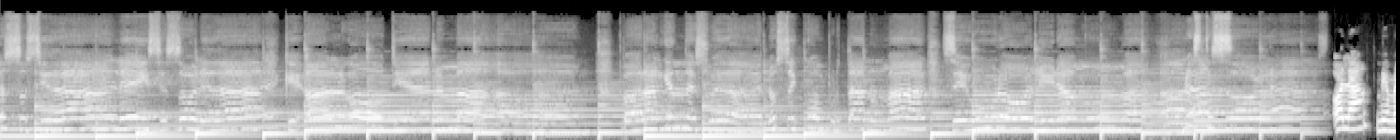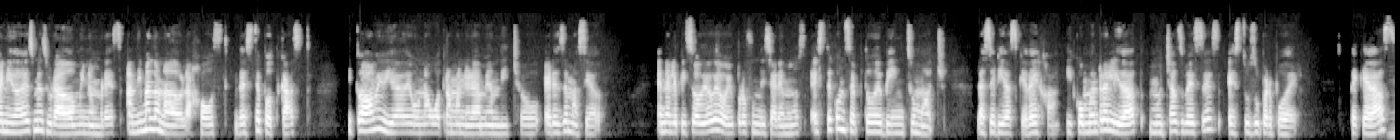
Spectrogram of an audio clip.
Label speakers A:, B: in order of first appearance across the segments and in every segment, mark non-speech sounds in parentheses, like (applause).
A: La sociedad le dice a soledad que algo tiene mal. Para alguien de su edad no se comporta normal, seguro le irá muy mal. No estás sola.
B: Hola, bienvenido a Desmesurado. Mi nombre es Andy Maldonado, la host de este podcast. Y toda mi vida de una u otra manera me han dicho, eres demasiado. En el episodio de hoy profundizaremos este concepto de being too much, las heridas que deja y cómo en realidad muchas veces es tu superpoder. ¿Te quedas?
